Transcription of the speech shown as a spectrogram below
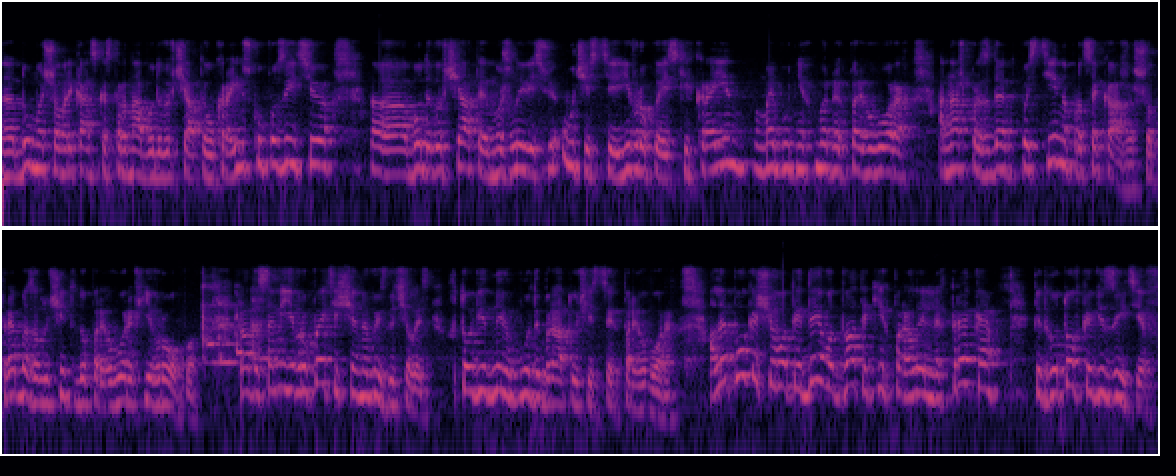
Е, Думаю, що американська сторона буде вивчати українську позицію, е, буде вивчати можливість участі європейських країн в майбутньому майбутніх мирних переговорах. А наш президент постійно про це каже: що треба залучити до переговорів Європу. Правда, самі європейці ще не визначились, хто від них буде брати участь в цих переговорах. Але поки що, от іде от два таких паралельних треки: підготовка візитів,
